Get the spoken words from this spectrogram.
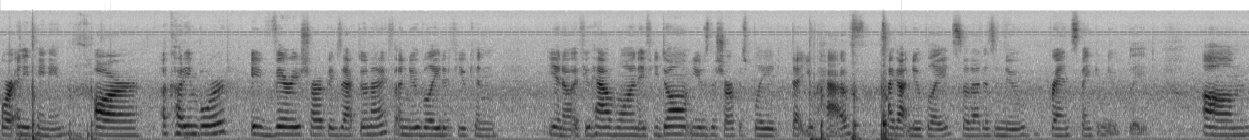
or any painting, are a cutting board, a very sharp X-Acto knife, a new blade if you can, you know, if you have one. If you don't, use the sharpest blade that you have. I got new blades, so that is a new brand spanking new blade. Um,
